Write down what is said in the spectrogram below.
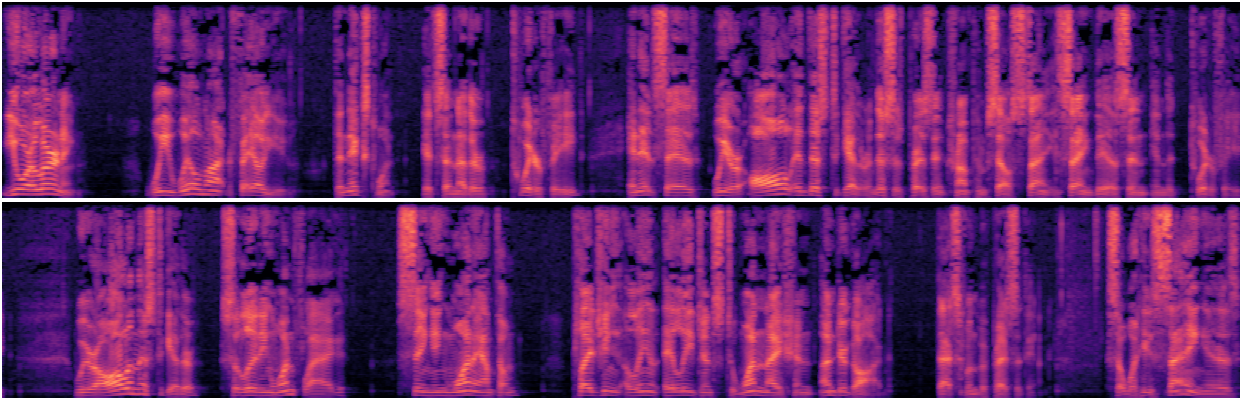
You are learning. We will not fail you. The next one, it's another Twitter feed and it says, We are all in this together. And this is President Trump himself saying, saying this in, in the Twitter feed. We are all in this together, saluting one flag, singing one anthem, pledging allegiance to one nation under God. That's from the president. So what he's saying is,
